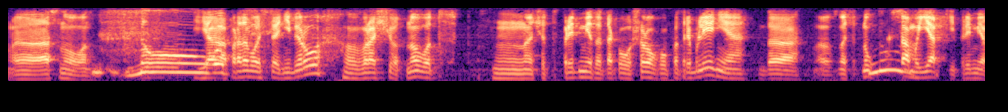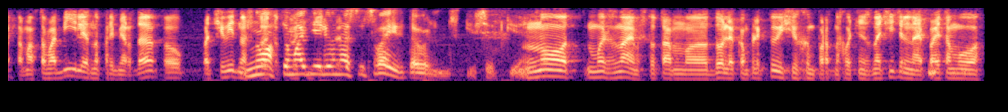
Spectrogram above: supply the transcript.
э, основан, ну, я вот... продовольствие не беру в расчет, но вот значит, предметы такого широкого потребления, да, значит, ну, ну самый яркий пример, там, автомобили, например, да, то очевидно, что... Ну, автомобили у нас и своих довольно-таки все-таки. Ну, мы же знаем, что там э, доля комплектующих импортных очень значительная, поэтому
